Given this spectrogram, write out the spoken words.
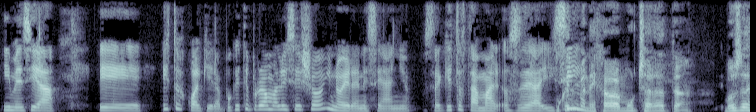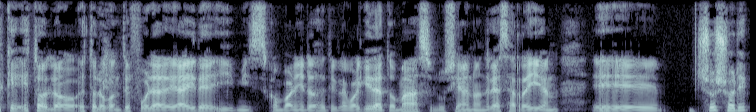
y me decía, eh, esto es cualquiera, porque este programa lo hice yo y no era en ese año. O sea, que esto está mal. O sea, y sí. él manejaba mucha data. Vos sabés que esto lo, esto lo conté fuera de aire y mis compañeros de Tecla Cualquiera, Tomás, Luciano, Andrea, se reían. Eh, yo lloré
